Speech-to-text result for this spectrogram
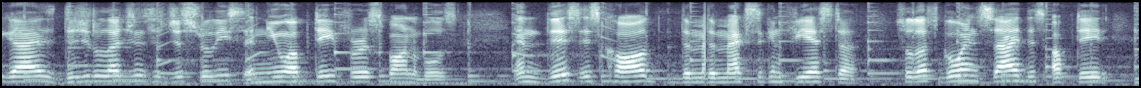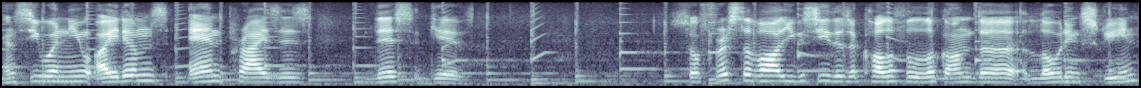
guys, Digital Legends has just released a new update for respawnables, and this is called the, the Mexican Fiesta. So let's go inside this update and see what new items and prizes this gives. So first of all, you can see there's a colorful look on the loading screen,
